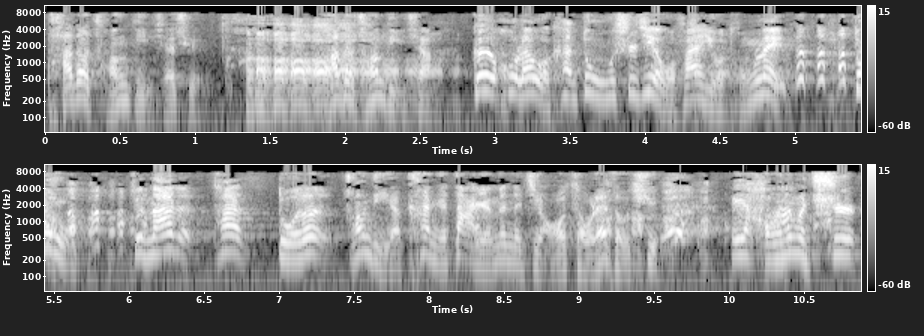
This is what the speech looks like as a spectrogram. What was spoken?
爬到床底下去，爬到床底下。跟后来我看《动物世界》，我发现有同类动物就拿着它躲到床底下，看着大人们的脚走来走去。哎呀，我那么吃，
